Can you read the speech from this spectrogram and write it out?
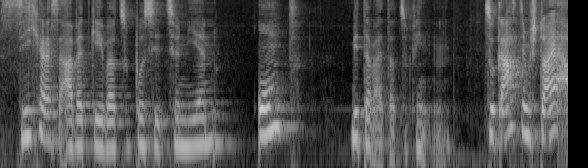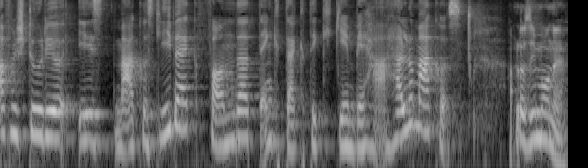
sich als Arbeitgeber zu positionieren und Mitarbeiter zu finden. Zu Gast im Steueraffenstudio ist Markus Liebeck von der Denktaktik GmbH. Hallo Markus. Hallo Simone.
